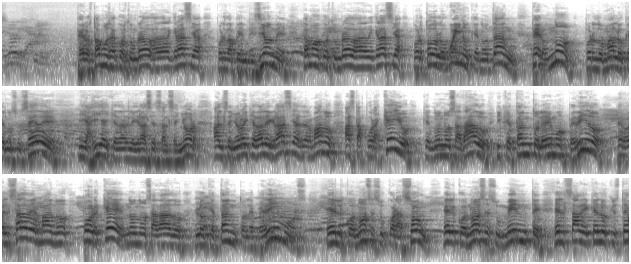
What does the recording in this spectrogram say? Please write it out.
Aleluya. Pero estamos acostumbrados a dar gracias por las bendiciones. Estamos acostumbrados a dar gracias por todo lo bueno que nos dan, pero no por lo malo que nos sucede. Y ahí hay que darle gracias al Señor. Al Señor hay que darle gracias, hermano, hasta por aquello que no nos ha dado y que tanto le hemos pedido. Pero Él sabe, hermano, por qué no nos ha dado lo que tanto le pedimos. Él conoce su corazón, Él conoce su mente, Él sabe qué es lo que usted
